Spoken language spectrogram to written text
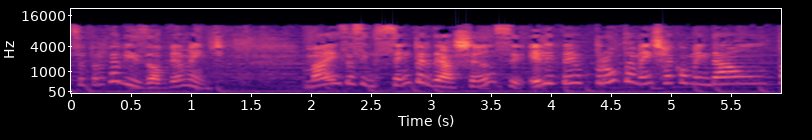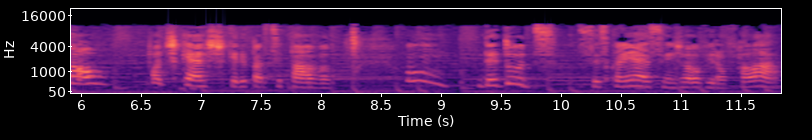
super feliz, obviamente. Mas, assim, sem perder a chance, ele veio prontamente recomendar um tal podcast que ele participava. Um The Dudes. Vocês conhecem? Já ouviram falar?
